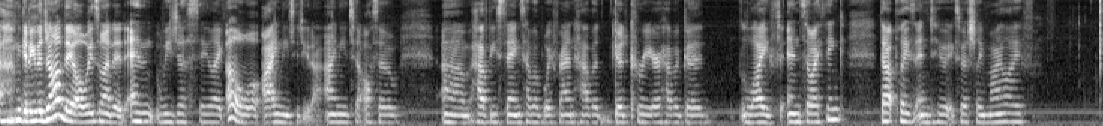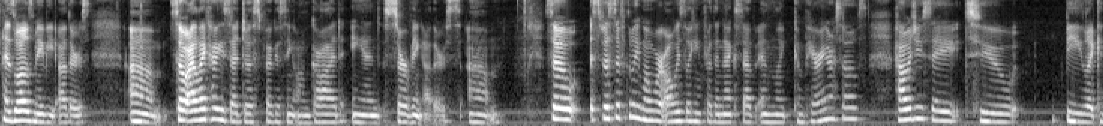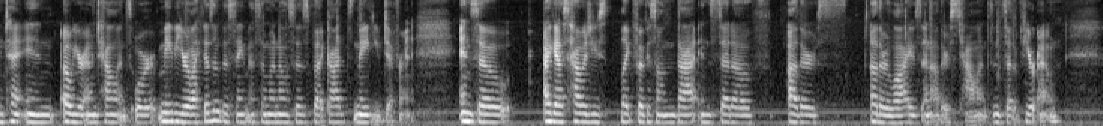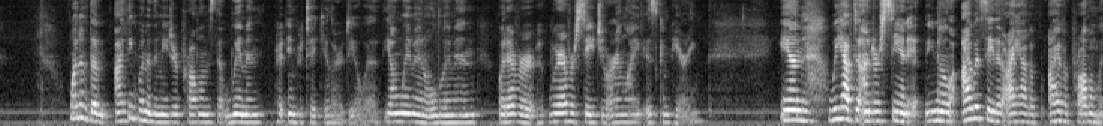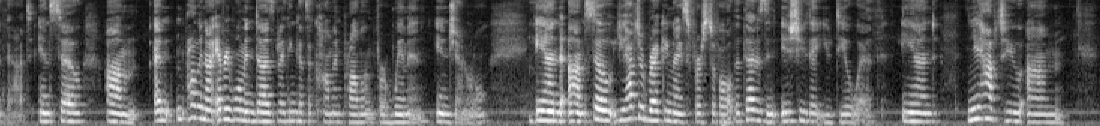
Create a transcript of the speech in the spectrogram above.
um, getting the job they always wanted, and we just say like, oh, well, I need to do that. I need to also um, have these things, have a boyfriend, have a good career, have a good life, and so I think that plays into especially my life as well as maybe others. Um, so I like how you said just focusing on God and serving others. Um, so specifically, when we're always looking for the next step and like comparing ourselves, how would you say to be like content in oh your own talents or maybe your life isn't the same as someone else's but god's made you different and so i guess how would you like focus on that instead of others other lives and others talents instead of your own one of the i think one of the major problems that women in particular deal with young women old women whatever wherever stage you are in life is comparing. And we have to understand you know i would say that i have a i have a problem with that. And so um, and probably not every woman does but i think that's a common problem for women in general. And um, so you have to recognize first of all that that is an issue that you deal with. And you have to um,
